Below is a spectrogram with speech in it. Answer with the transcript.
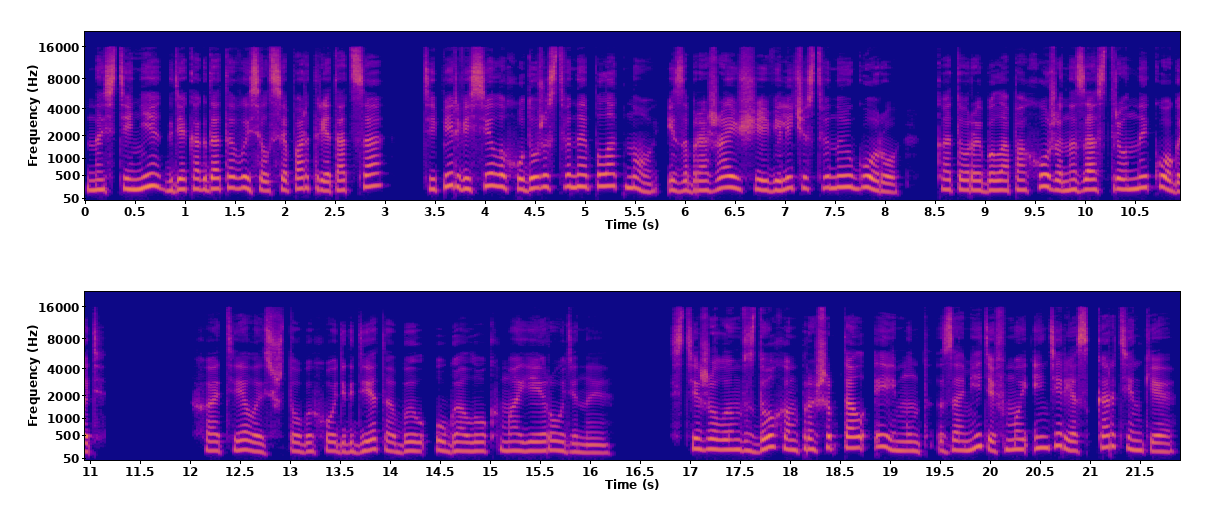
На стене, где когда-то высился портрет отца, теперь висело художественное полотно, изображающее величественную гору, которая была похожа на заостренный коготь. Хотелось, чтобы хоть где-то был уголок моей родины. С тяжелым вздохом прошептал Эймунд, заметив мой интерес к картинке.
